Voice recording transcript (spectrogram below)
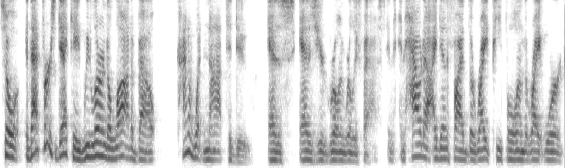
So in that first decade, we learned a lot about kind of what not to do as as you're growing really fast and, and how to identify the right people and the right work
